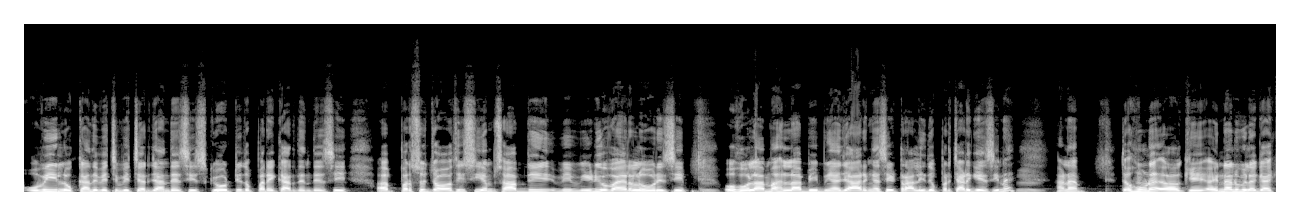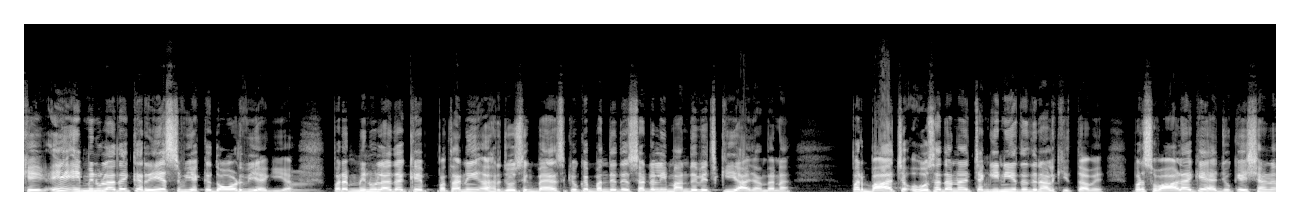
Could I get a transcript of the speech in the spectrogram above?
ਉਹ ਵੀ ਲੋਕਾਂ ਦੇ ਵਿੱਚ ਵਿਚਰ ਜਾਂਦੇ ਸੀ ਸਿਕਿਉਰਿਟੀ ਤੋਂ ਪਰੇ ਕਰ ਦਿੰਦੇ ਸੀ। ਪਰਸੋਂ ਚੌਥ ਹੀ ਸੀਐਮ ਸਾਹਿਬ ਦੀ ਵੀ ਵੀਡੀਓ ਵਾਇਰਲ ਹੋ ਰਹੀ ਸੀ। ਉਹ ਹੋਲਾ ਮਹੱਲਾ ਬੀਬੀਆਂ ਜਾ ਰਹੀਆਂ ਸੀ ਟਰਾਲੀ ਦੇ ਉੱਪਰ ਚੜ ਗਏ ਸੀ ਨਾ। ਹਨਾ? ਤੇ ਹੁਣ ਕਿ ਇਹਨਾਂ ਨੂੰ ਵੀ ਲੱਗਾ ਕਿ ਇਹ ਇਹ ਮੈਨੂੰ ਲੱਗਦਾ ਇੱਕ ਰੇਸ ਵੀ ਇੱਕ ਦੌੜ ਵੀ ਹੈਗੀ ਆ। ਪਰ ਮੈਨੂੰ ਲੱਗਦਾ ਕਿ ਪਤਾ ਨਹੀਂ ਹਰਜੋਤ ਸਿੰਘ ਬੈਂਸ ਕਿਉਂਕਿ ਬੰਦੇ ਦੇ ਸਡਨਲੀ ਮਨ ਦੇ ਵਿੱਚ ਕੀ ਆ ਜਾਂਦਾ ਨਾ। ਪਰ ਬਾਅਦ ਚ ਹੋ ਸਕਦਾ ਉਹਨਾਂ ਨੇ ਚੰਗੀ ਨੀਅਤ ਦੇ ਨਾਲ ਕੀਤਾ ਹੋਵੇ। ਪਰ ਸਵਾਲ ਹੈ ਕਿ ਐਜੂਕੇਸ਼ਨ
